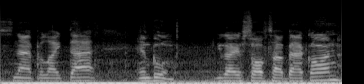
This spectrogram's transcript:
snap it like that, and boom, you got your soft top back on.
